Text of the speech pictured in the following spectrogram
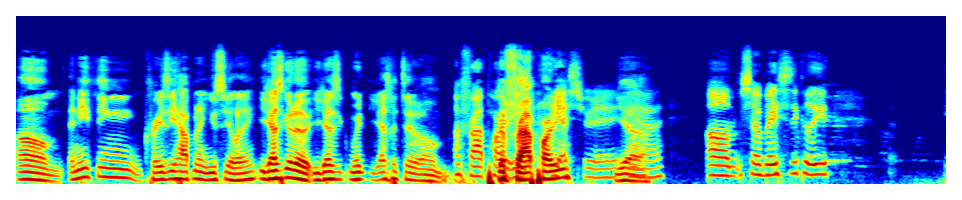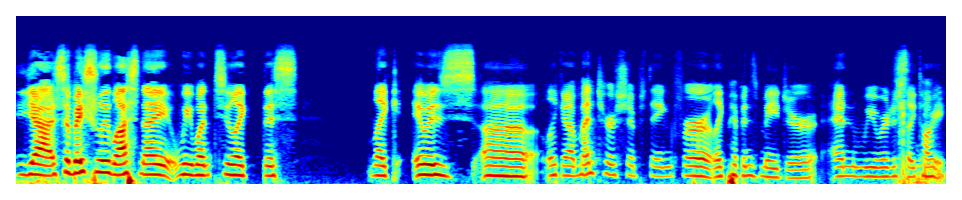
Um, anything crazy happen at UCLA? You guys go to you guys went you guys went to um a frat party. the frat party? yesterday. Yeah. Yeah. Um. So basically, yeah. So basically, last night we went to like this, like it was uh like a mentorship thing for like Pippin's major, and we were just like talking.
